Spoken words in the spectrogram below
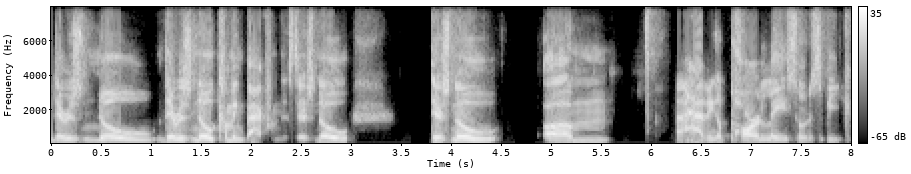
there is no there is no coming back from this. There's no there's no um having a parlay, so to speak,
